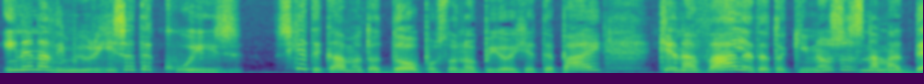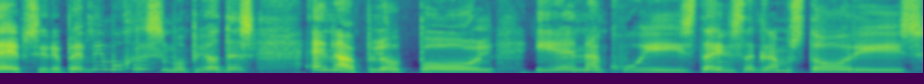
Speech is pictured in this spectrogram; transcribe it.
είναι να δημιουργήσετε quiz σχετικά με τον τόπο στον οποίο έχετε πάει και να βάλετε το κοινό σας να μαντέψει ρε παιδί μου χρησιμοποιώντας ένα απλό poll ή ένα quiz στα Instagram stories.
